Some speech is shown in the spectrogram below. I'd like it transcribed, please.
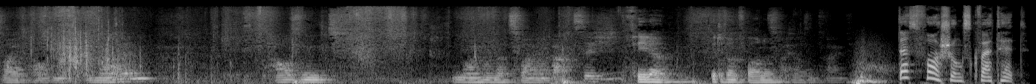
2009, 1982. Fehler, bitte von vorne. 2043. Das Forschungsquartett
